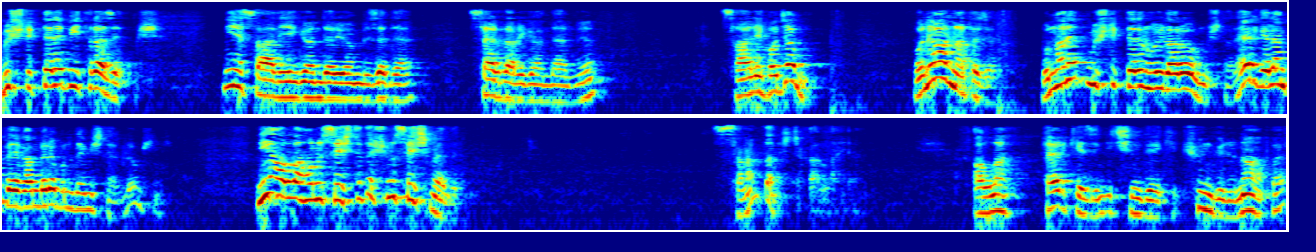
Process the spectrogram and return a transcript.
müşriklere bir itiraz etmiş. Niye Salih'i gönderiyorsun bize de Serdar'ı göndermiyor? Salih hoca mı? O ne anlatacak? Bunlar hep müşriklerin huyları olmuşlar. Her gelen peygambere bunu demişler biliyor musunuz? Niye Allah onu seçti de şunu seçmedi? Sana mı danışacak Allah yani? Allah herkesin içindeki küngünü ne yapar?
